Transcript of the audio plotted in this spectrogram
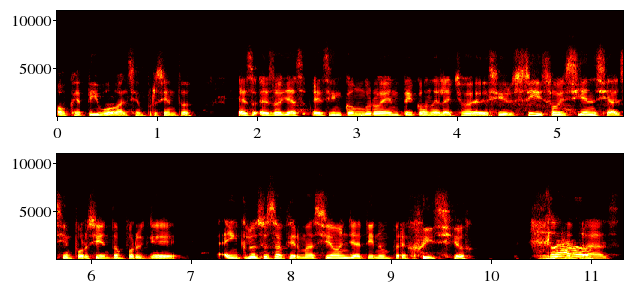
objetivo al 100%. Eso, eso ya es, incongruente con el hecho de decir, sí, soy ciencia al 100%, porque incluso esa afirmación ya tiene un prejuicio claro. detrás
